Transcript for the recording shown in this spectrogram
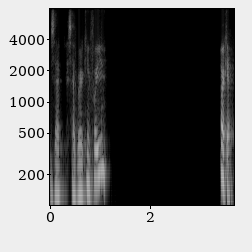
Is that is that working for you? Okay.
